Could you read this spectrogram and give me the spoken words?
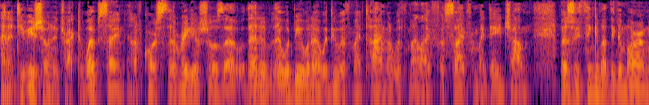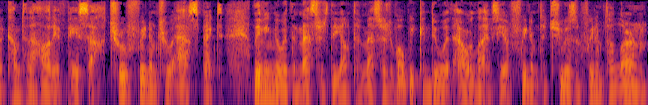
and a TV show, an interactive website, and of course the radio shows. That that that would be what I would do with my time and with my life aside from my day job. But as we think about the Gemara and we come to the holiday of Pesach, true freedom, true aspect, leaving you with the message, the Tov message, what we can do with our lives. You have freedom to choose and freedom to learn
